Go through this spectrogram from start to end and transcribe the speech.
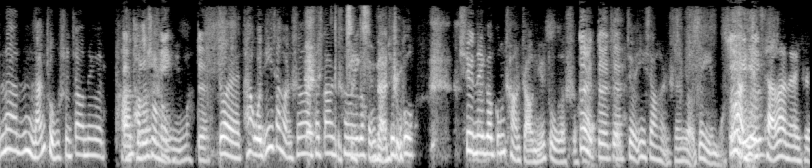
那男主不是叫那个啊，唐德德寿明吗？对，对他，我印象很深啊。他当时 穿了一个红伞这这去那个工厂找女主的时候，对对对就就印象很深，有这一幕。所以多少年前了，那是。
